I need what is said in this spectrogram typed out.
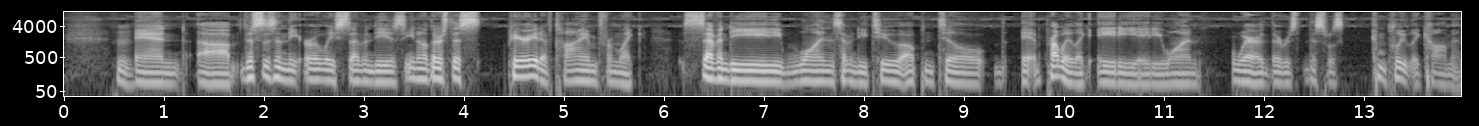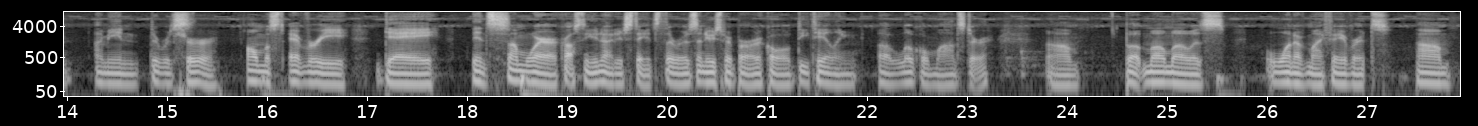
Hmm. And uh, this is in the early 70s. You know, there's this period of time from like 71, 72 up until eh, probably like 80, 81 where there was this was completely common. I mean, there was sure almost every day in somewhere across the United States there was a newspaper article detailing a local monster. Um, but Momo is one of my favorites. Um,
